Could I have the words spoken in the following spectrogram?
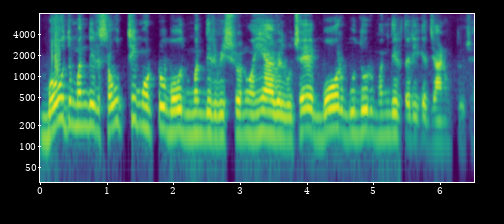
બૌદ્ધ મંદિર સૌથી મોટું બૌદ્ધ મંદિર વિશ્વનું અહીંયા આવેલું છે. બોર બુદુર મંદિર તરીકે જાણીતું છે.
